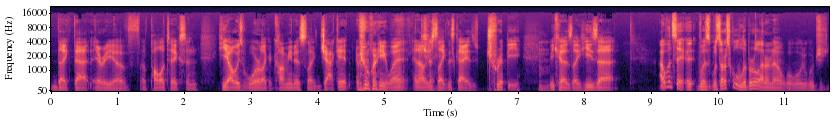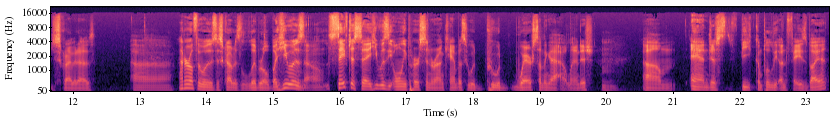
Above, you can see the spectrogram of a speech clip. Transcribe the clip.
like that area of, of politics and he always wore like a communist like jacket everywhere he went and i was just like this guy is trippy mm. because like he's uh i wouldn't say it was was our school liberal i don't know what, what would you describe it as Uh, I don't know if it was described as liberal, but he was No. safe to say he was the only person around campus who would who would wear something that outlandish, um, and just be completely unfazed by it.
